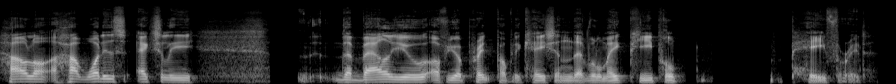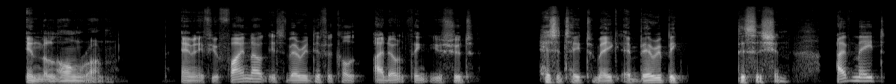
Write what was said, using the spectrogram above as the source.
How long? How what is actually the value of your print publication that will make people pay for it in the long run. And if you find out it's very difficult, I don't think you should hesitate to make a very big decision. I've made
